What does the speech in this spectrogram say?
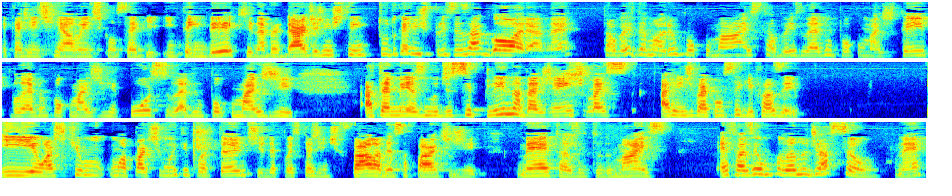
É que a gente realmente consegue entender que, na verdade, a gente tem tudo que a gente precisa agora, né? Talvez demore um pouco mais, talvez leve um pouco mais de tempo, leve um pouco mais de recursos, leve um pouco mais de até mesmo disciplina da gente, mas a gente vai conseguir fazer. E eu acho que uma parte muito importante, depois que a gente fala dessa parte de metas e tudo mais, é fazer um plano de ação, né?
